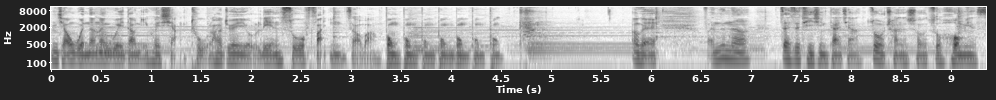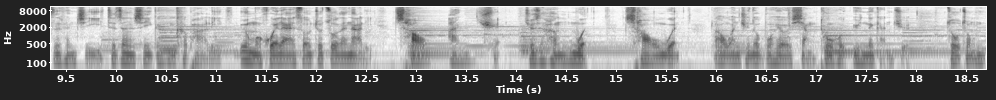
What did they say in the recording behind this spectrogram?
你只要闻到那个味道，你会想吐，然后就会有连锁反应，知道吧？嘣嘣嘣嘣嘣嘣嘣，OK。反正呢，再次提醒大家，坐船的时候坐后面四分之一，这真的是一个很可怕的例子。因为我们回来的时候就坐在那里，超安全，就是很稳，超稳，然后完全都不会有想吐或晕的感觉。坐中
